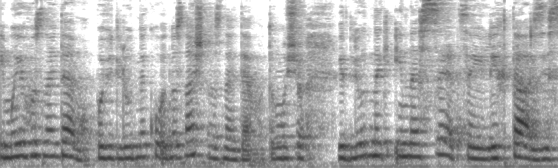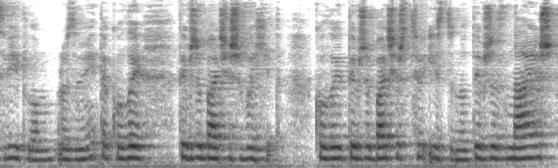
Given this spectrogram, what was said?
І ми його знайдемо. По відлюднику однозначно знайдемо, тому що відлюдник і несе цей ліхтар зі світлом. Розумієте, коли ти вже бачиш вихід, коли ти вже бачиш цю істину, ти вже знаєш,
